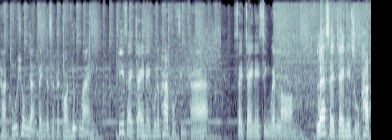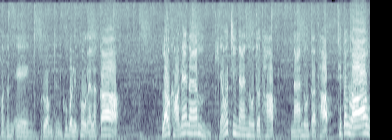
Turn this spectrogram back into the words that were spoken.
หากคุณผู้ชมอยากเป็นเกษตรกรยุคใหม่ ที่ใส่ใจในคุณภาพของสินค้า ใส่ใจในสิ่งแวดล้อม และใส่ใจในสุขภาพของตนเอง รวมถึงผู้บริโภคแล้วแล้วก็ เราขอแนะนำเขียวจีนาโนตัวท็อป นาโนตัวท็อปที่ต้องลอง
